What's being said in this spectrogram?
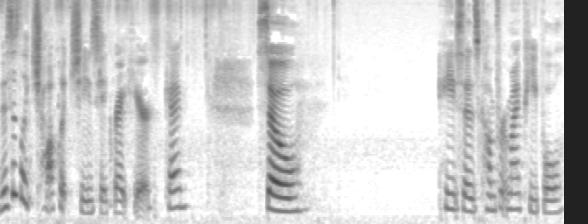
this is like chocolate cheesecake right here. Okay, so he says, "Comfort my people."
